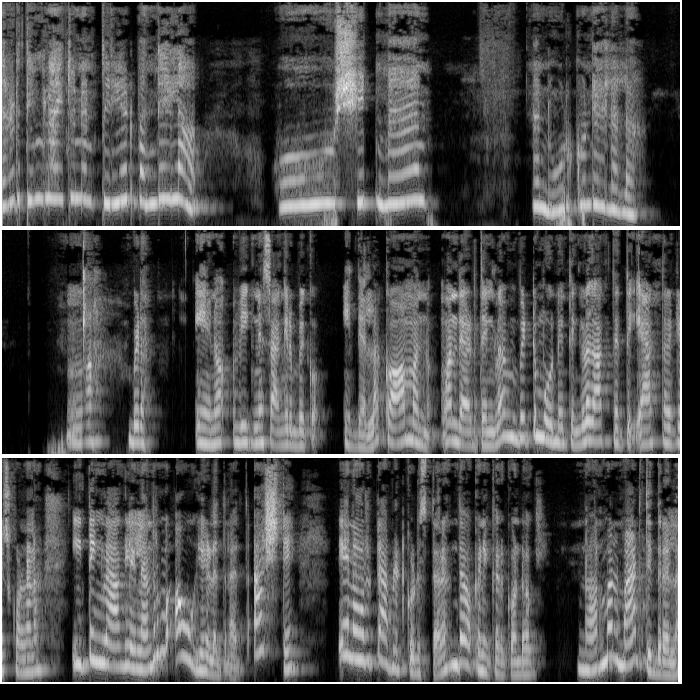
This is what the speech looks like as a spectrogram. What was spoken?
ಎರಡು ತಿಂಗಳಾಯ್ತು ನನ್ನ ಪಿರಿಯಡ್ ಬಂದೇ ಇಲ್ಲ. ಓ ಶಿಟ್ ಮ್ಯಾನ್ ನಾನು ನೋಡ್ಕೊಂಡೇ ಇಲ್ಲಲ್ಲ! ಬಿಡ. ಏನೋ ವೀಕ್ನೆಸ್ ಆಗಿರಬೇಕು. ಇದೆಲ್ಲ ಕಾಮನ್ ಒಂದೆರಡು ತಿಂಗಳ ಬಿಟ್ಟು ಮೂರನೇ ತಿಂಗಳಿಗೆ ಆಗ್ತೈತಿ. ಯಾಕೆ ತಲೆಕೆಸ್ಕೊಳ್ಳೋಣ ಈ ತಿಂಗಳು ಆಗಲಿಲ್ಲ ಅಂದ್ರೆ ಅವ್ಗೆ ಹೇಳಿದ್ರ ಅಂತ ಅಷ್ಟೇ. ಏನಾದ್ರು ಟ್ಯಾಬ್ಲೆಟ್ ಕೊಡಿಸ್ತಾರೆ? ದವಾಖಾನೆ ಕರ್ಕೊಂಡೋಗಿ. ನಾರ್ಮಲ್ ಮಾಡ್ತಿದ್ರಲ್ಲ.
